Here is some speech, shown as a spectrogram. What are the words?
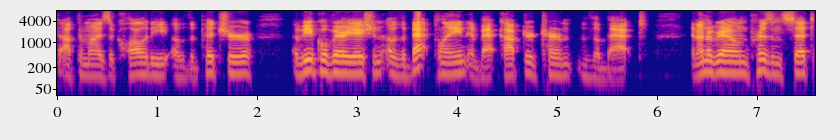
to optimize the quality of the picture. A vehicle variation of the Batplane and Batcopter termed the Bat. An underground prison set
